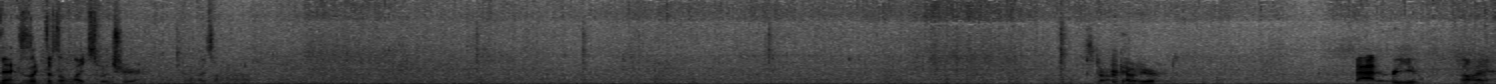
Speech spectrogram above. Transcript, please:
Yeah, because like there's a light switch here. Turn lights on and. Start out here. Battery. Who are you? Oh, yeah.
